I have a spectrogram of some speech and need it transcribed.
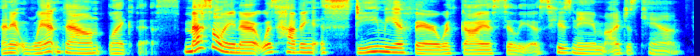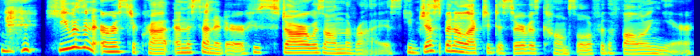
And it went down like this. Messalina was having a steamy affair with Gaius Silius, whose name I just can't. he was an aristocrat and a senator whose star was on the rise. He'd just been elected to serve as consul for the following year,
